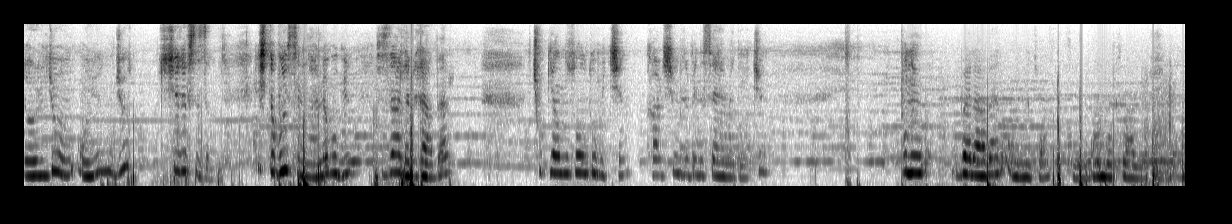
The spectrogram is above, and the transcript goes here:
Dördüncü oy- oyuncu şerefsizim. İşte bu isimlerle bugün sizlerle beraber çok yalnız olduğum için kardeşim bile beni sevmediği için bunu beraber oynayacağız. Şimdi ben botlarla yaşıyorum.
